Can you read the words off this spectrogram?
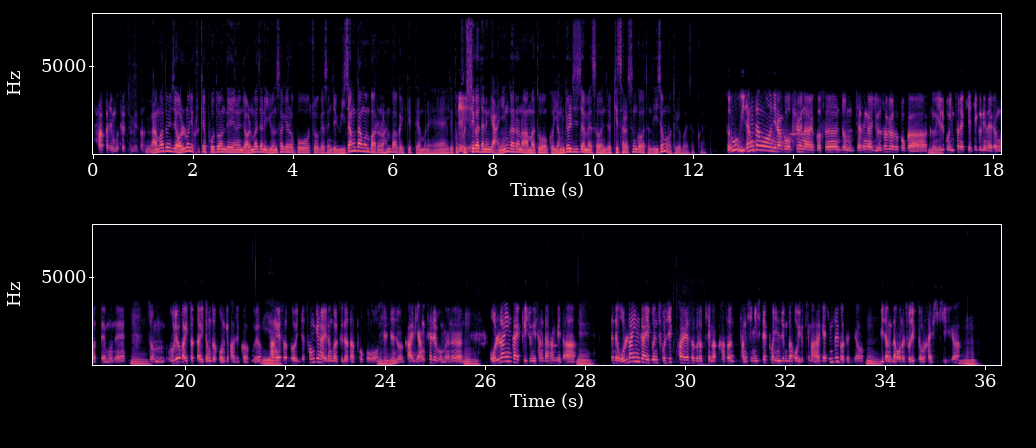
파악하지는 못했습니다. 아마도 이제 언론이 그렇게 보도한 데에는 이제 얼마 전에 윤석열 후보 쪽에서 이제 위장 당원 발언을 한 바가 있기 때문에 이게 또 예, 불씨가 되는 게 아닌가라는 아마도 그 연결 지점에서 이제 기사를 쓴 것 같은데 이 점은 어떻게 봐야 될까요? 저는 뭐 위장당원이라고 표현할 것은 좀 제 생각에 윤석열 후보가 그 음. 일부 인터넷 게시글이나 이런 것 때문에 음, 좀 우려가 있었다 이 정도 보는 게 맞을 것 같고요. 예. 당에서도 이제 통계나 이런 걸 들여다보고 음. 실제로 가입 양태를 보면은 음, 온라인 가입 비중이 상당합니다. 네. 근데 온라인 가입은 조직화해서 그렇게 막 가서 당신이 휴대폰 인증도 하고 이렇게 말하기가 힘들거든요. 음, 위장당원을 조직적으로 가입시키기가. 음,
